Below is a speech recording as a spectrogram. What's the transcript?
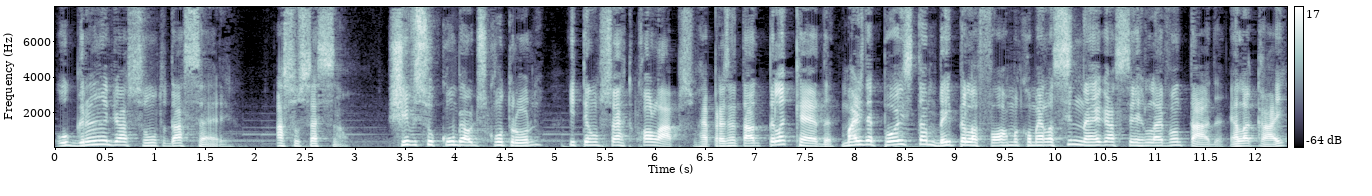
o grande assunto da série, a sucessão. Shiv sucumbe ao descontrole e tem um certo colapso, representado pela queda, mas depois também pela forma como ela se nega a ser levantada. Ela cai,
